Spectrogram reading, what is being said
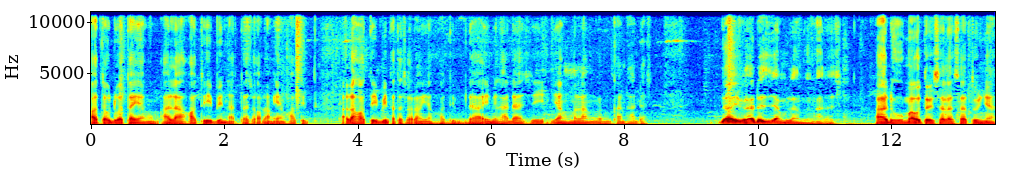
atau dua tayamum. Ala khotibin atas orang yang khotib. Ala khotibin atas orang yang khotib. Daimil hadasi yang melanggengkan hadas dail hadas yang melanggang hadas. Aduh mau utai salah satunya.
